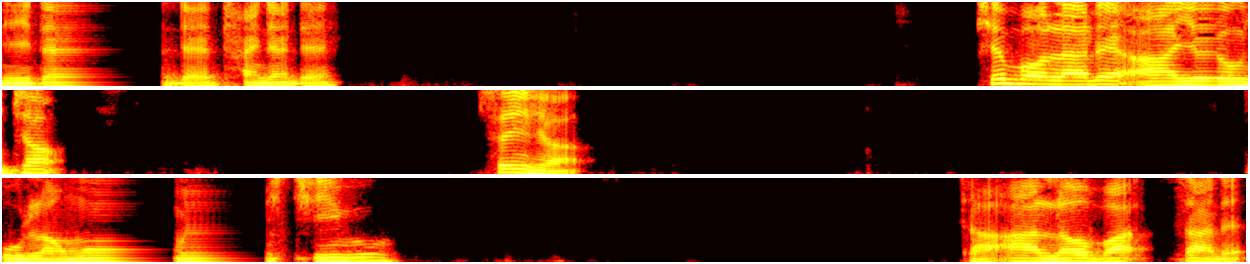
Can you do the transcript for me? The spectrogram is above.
နေတတ်တယ်ထိုင်တတ်တယ်ဖြစ်ပေါ်လာတဲ့အာယုံကြောင့်စိတ်ဟာပူလောင်မှုမရှိဘူးဒါအာလောဘစတဲ့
